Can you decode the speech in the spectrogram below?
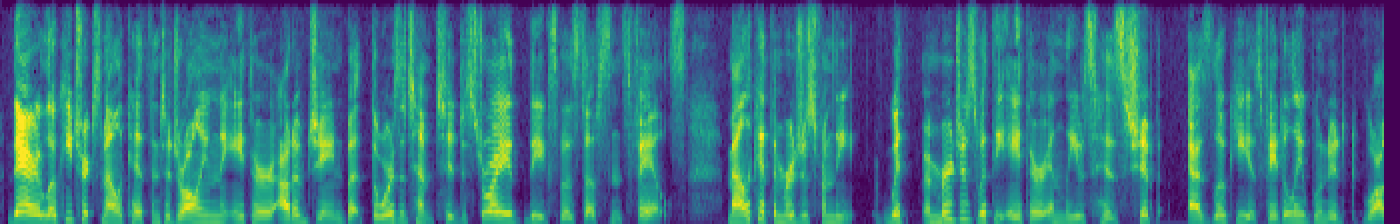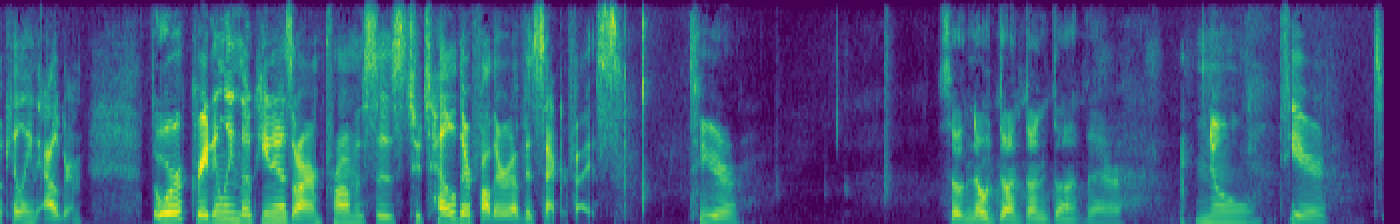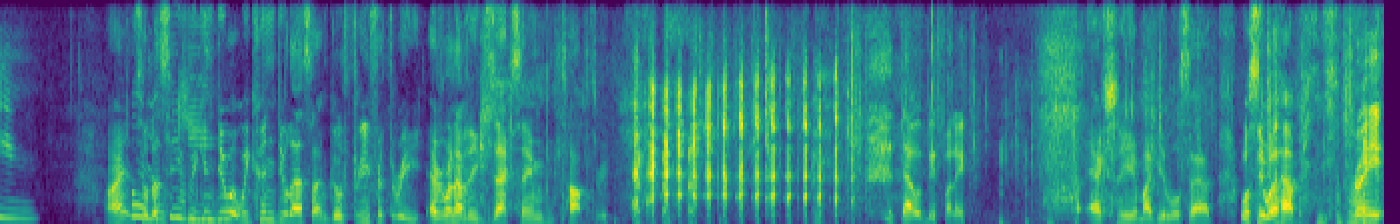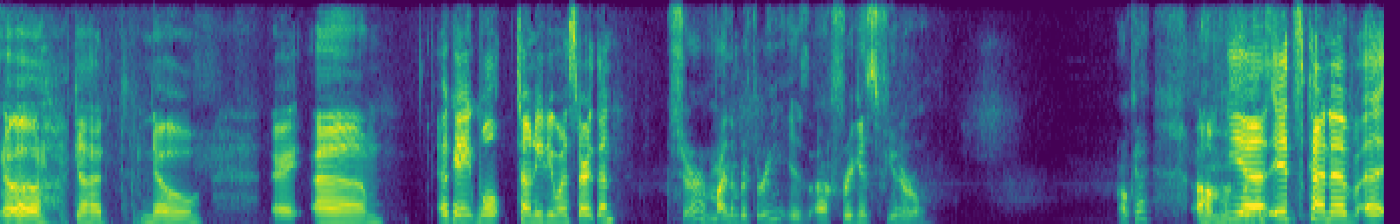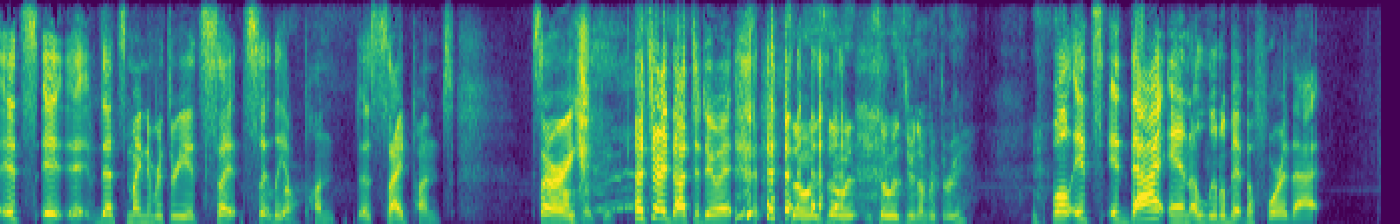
There, Loki tricks Malekith into drawing the Aether out of Jane, but Thor's attempt to destroy the exposed substance fails. Malekith emerges from the with emerges with the Aether and leaves his ship as Loki is fatally wounded while killing Algrim. Thor, cradling Loki in his arm, promises to tell their father of his sacrifice. Tear. So no dun dun dun there. No, tear, tear. All right, so let's see if we can do what we couldn't do last time. Go three for three. Everyone have the exact same top three. That would be funny. Actually, it might be a little sad. We'll see what happens. Right. Oh God, no. All right. Um. Okay. Well, Tony, do you want to start then? Sure. My number three is uh, Frigga's funeral. Okay. Um, Yeah, Frigga's- it's kind of uh, it's it, it. That's my number three. It's sli- slightly a Oh. punt, a side punt. Sorry, Sounds like it. I tried not to do it. so so so is your number three? Well, it's it that and a little bit before that.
